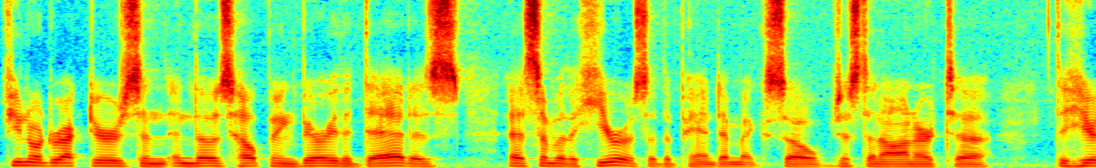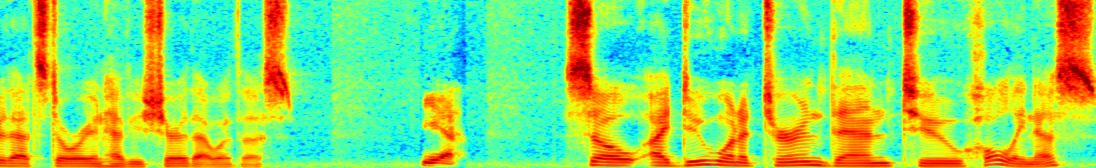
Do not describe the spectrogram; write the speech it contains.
funeral directors and, and those helping bury the dead as as some of the heroes of the pandemic. So just an honor to to hear that story and have you share that with us. Yeah. So I do want to turn then to holiness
